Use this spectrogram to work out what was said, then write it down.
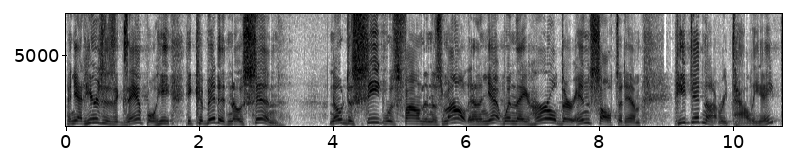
And yet, here's his example. He, he committed no sin. No deceit was found in his mouth. And yet, when they hurled their insults at him, he did not retaliate.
